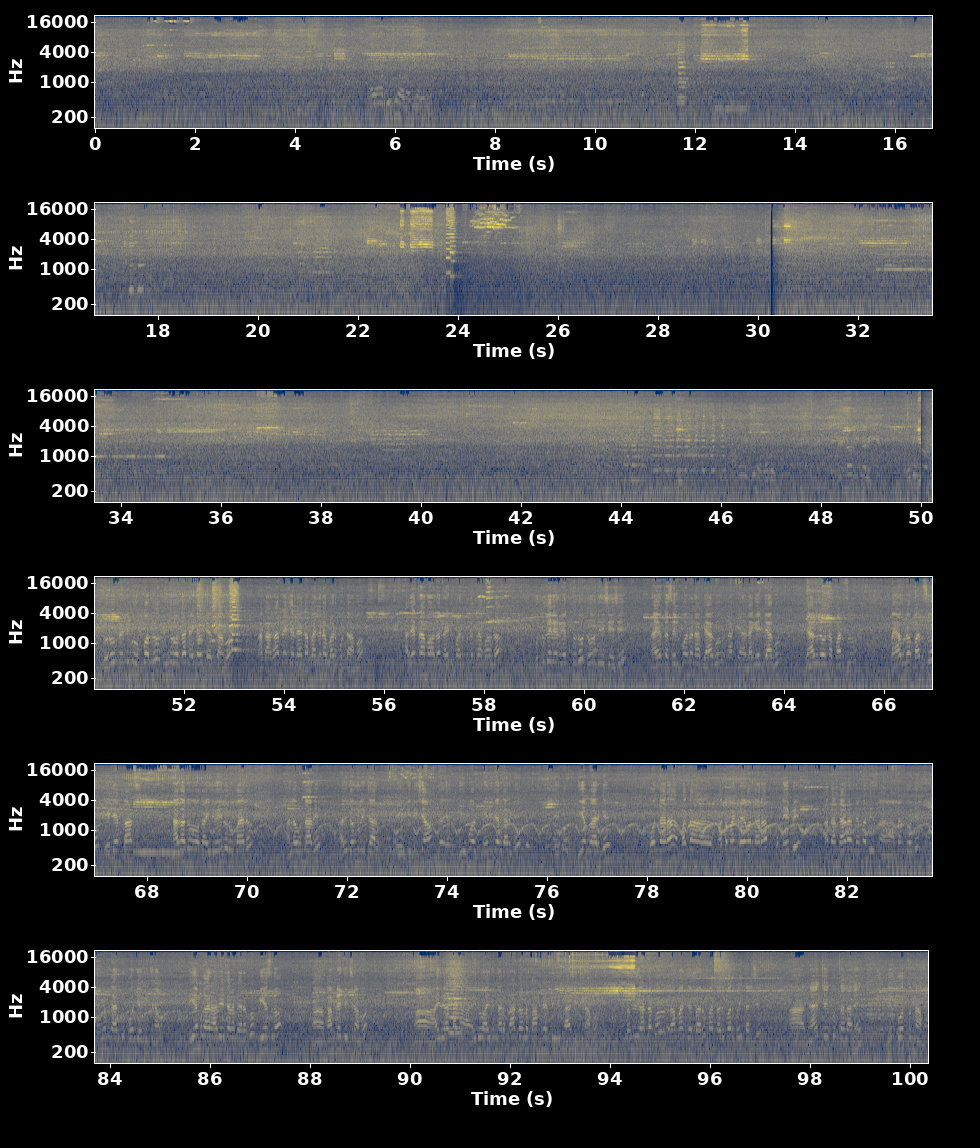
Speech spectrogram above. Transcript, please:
ఆడు తీసినాడు అది కాదు. దూరం నుండి మేము ఉప్పళ్ళు రింగ్ రోడ్లో నైట్ అవుట్ చేస్తాము. మాకు అకామిడేషన్ లేక బండిలో పడుకుంటాము. అదే క్రమంలో నైట్ పడుకున్న క్రమంలో గుర్తు తెలియని వ్యక్తులు డోర్ తీసేసి నా యొక్క సెల్ ఫోన్ నా బ్యాగు నా లగేజ్ బ్యాగు బ్యాగులో ఉన్న పర్సు బ్యాగులో పర్సు ఏటీఎం కార్డు నగదు ఒక ఐదు వేలు రూపాయలు అందులో ఉన్నవి. అవి దొంగిలించారు. ఈ- విషయం డిపోర్ట్ మేనేజర్ గారికి డిఎం గారికి ఫోన్ ద్వారా పక్క పక్క బండి డ్రైవర్ ద్వారా లేపి అతని ద్వారా నెంబర్ తీసి అతనితో డిఎం గారికి ఫోన్ చేయించినాము డిఎం గారి ఆదేశాల మేరకు పిఎస్లో కంప్లైంట్ ఇచ్చినాము. ఐదు గంటల ఐదు ఐదున్నర ప్రాంతంలో కంప్లైంట్ రాసి ఇచ్చినాము తొమ్మిది గంటలకు రమ్మని చెప్పారు. మరి తదుపరి పోయి కలిసి న్యాయం చేకూర్చాలని మేము కోరుతున్నాము.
